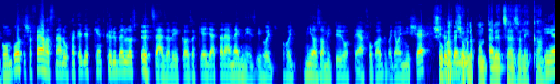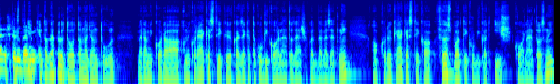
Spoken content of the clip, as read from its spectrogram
gombot, és a felhasználóknak egyébként körülbelül az 5%-a az, aki egyáltalán megnézi, hogy, hogy mi az, amit ő ott elfogad, vagy annyi se. Sokat, körülbelül... sokat mondtál 5%-kal. Igen, és körülbelül... Egyébként az Apple tolta nagyon túl, mert amikor, a, amikor elkezdték ők ezeket a cookie korlátozásokat bevezetni, akkor ők elkezdték a first party cookie is korlátozni,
